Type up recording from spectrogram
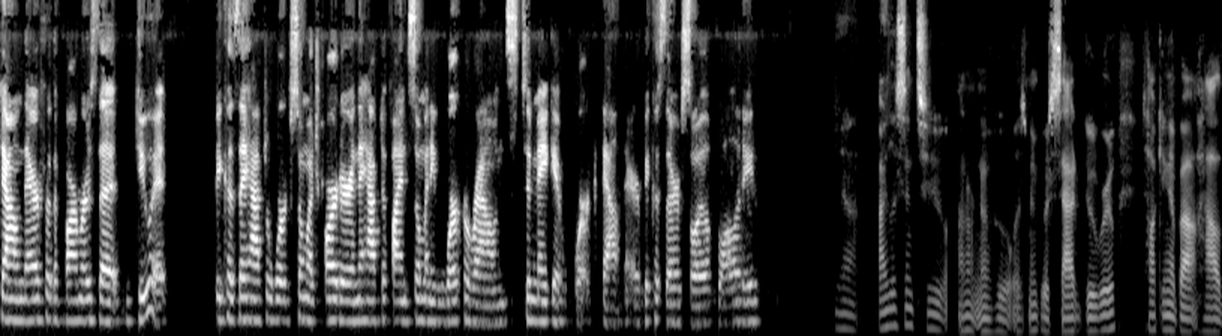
down there for the farmers that do it because they have to work so much harder and they have to find so many workarounds to make it work down there because their soil quality. Yeah, I listened to, I don't know who it was, maybe it was Sad Guru talking about how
